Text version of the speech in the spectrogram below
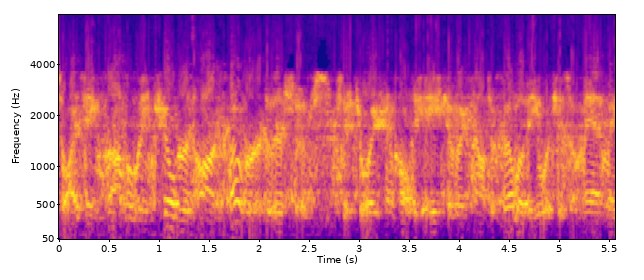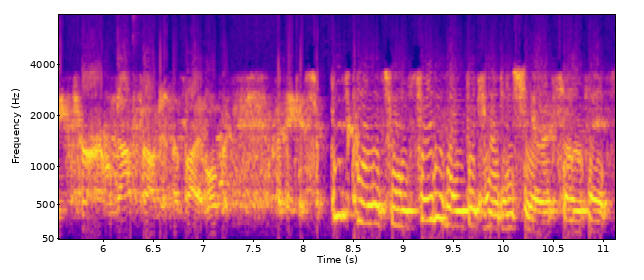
So I think probably children are covered. There's a situation called the age of accountability, which is a man-made term, not found in the Bible, but I think it's... This call is from the Santa Rosa County Sheriff's Office.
